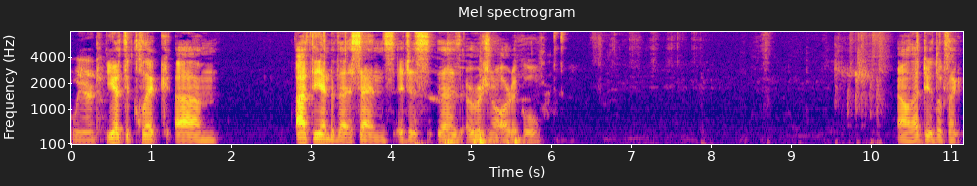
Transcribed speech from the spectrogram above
Weird. You have to click um, at the end of that sentence. It just says original article. Oh, that dude looks like.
